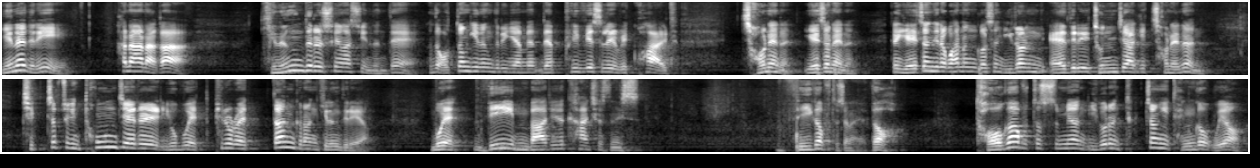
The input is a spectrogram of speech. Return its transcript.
얘네들이 하나하나가 기능들을 수행할 수 있는데 근데 어떤 기능들이냐면 that previously required 전에는 예전에는 그러니까 예전이라고 하는 것은 이런 애들이 존재하기 전에는 직접적인 통제를 요구해 필요로 했던 그런 기능들이에요. 뭐에? The embodied consciousness. the가 붙었잖아요. the. 더가 붙었으면 이거는 특정이 된 거고요.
